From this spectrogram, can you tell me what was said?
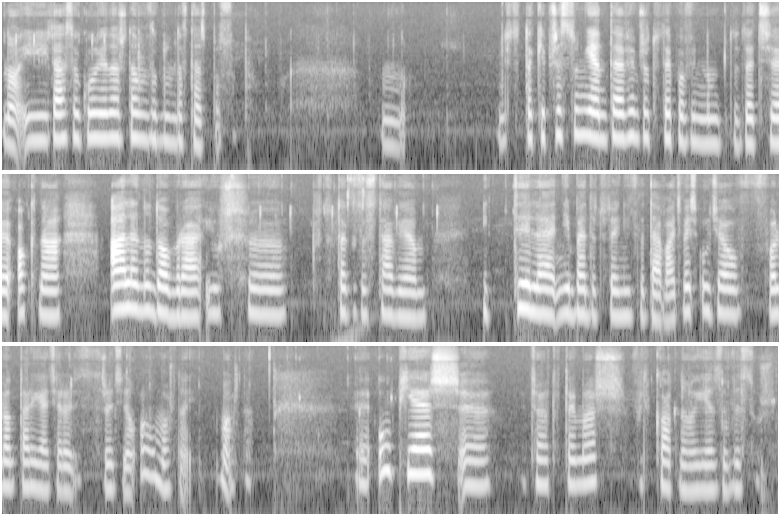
No i teraz ogólnie nasz dom wygląda w ten sposób. No. Jest to takie przesunięte. Wiem, że tutaj powinnam dodać e, okna, ale no dobra, już, e, to tak zostawiam. I tyle, nie będę tutaj nic dodawać. Weź udział w wolontariacie z rodziną. O, można, można. E, Upierz. Co tutaj masz? Wilgotne, o Jezu, wysusz.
